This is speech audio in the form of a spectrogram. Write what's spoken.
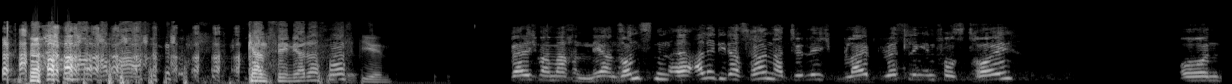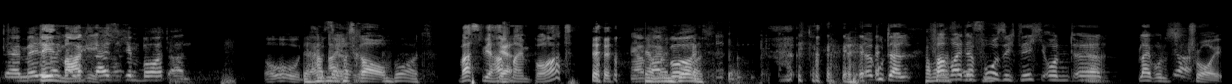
Kannst denen ja das vorspielen. Werde ich mal machen. Nee, ansonsten, äh, alle, die das hören, natürlich, bleibt Wrestling-Infos treu. Und äh, meldet Den euch mag ich. fleißig im Board an. Oh, Wir das haben ist ein Traum. Was, wir haben Ja. ein Board? Ja, Wir beim haben ein Board. Ja gut, dann fahr weiter essen? vorsichtig und äh, Ja. bleib uns Ja. Schönen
